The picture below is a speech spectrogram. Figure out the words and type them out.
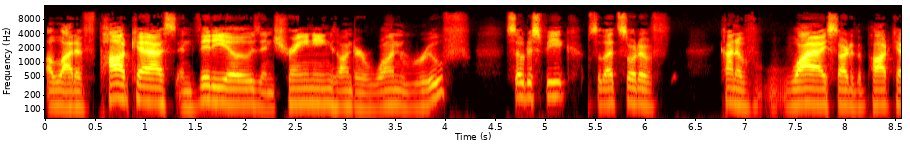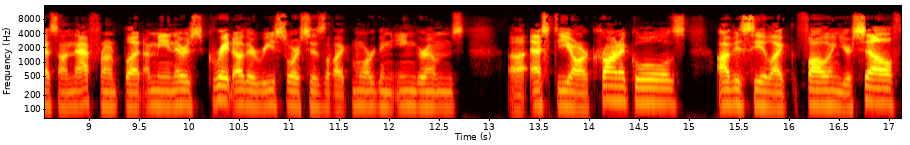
a lot of podcasts and videos and trainings under one roof, so to speak. So that's sort of kind of why I started the podcast on that front. But I mean, there's great other resources like Morgan Ingram's uh, SDR Chronicles, obviously like following yourself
